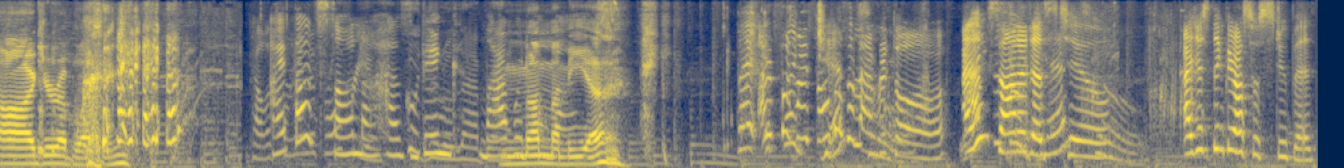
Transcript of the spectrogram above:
Aw, you're a blessing. I thought Sana has big Labrador Mamma mia. But I thought my son was a Labrador. I think Sana does too. I just think they're also stupid.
